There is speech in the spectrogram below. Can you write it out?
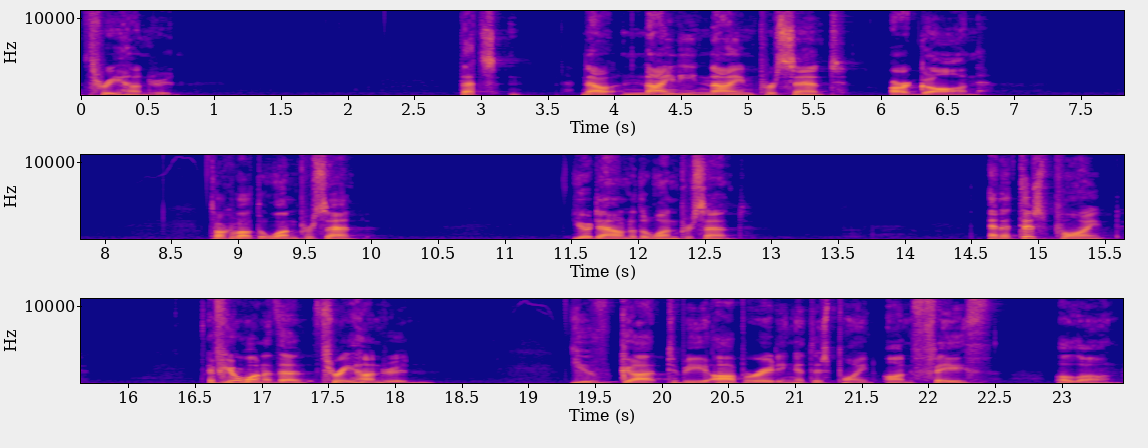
300. That's now 99% are gone. Talk about the 1%. You're down to the 1%. And at this point, if you're one of the 300, you've got to be operating at this point on faith alone.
